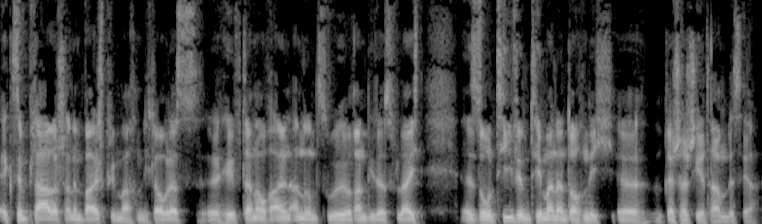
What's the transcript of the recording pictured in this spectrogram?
exemplarisch an einem Beispiel machen? Ich glaube, das äh, hilft dann auch allen anderen Zuhörern, die das vielleicht äh, so tief im Thema dann doch nicht äh, recherchiert haben bisher.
